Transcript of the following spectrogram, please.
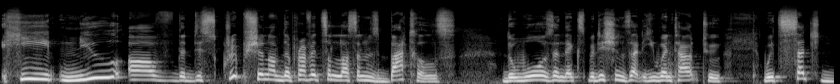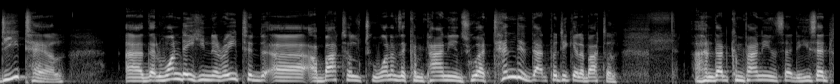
he knew of the description of the Prophet ﷺ's battles the wars and the expeditions that he went out to with such detail uh, that one day he narrated uh, a battle to one of the companions who attended that particular battle. And that companion said, he said,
